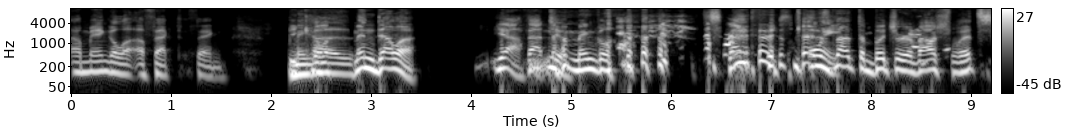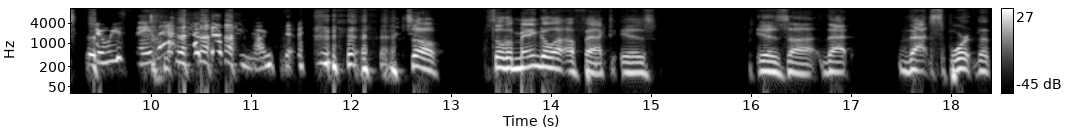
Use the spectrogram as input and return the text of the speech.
a mangala effect thing because Mangala- Mandela. yeah that too Mengele. That's that is, that is not the butcher of Auschwitz. Can we say that? no, I'm kidding. so so the mangala effect is is uh that that sport that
